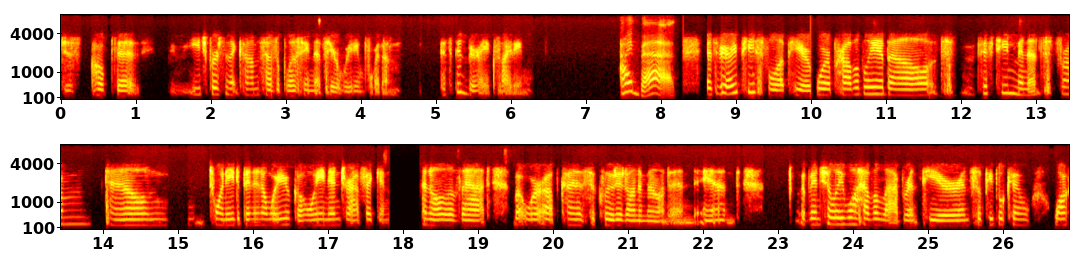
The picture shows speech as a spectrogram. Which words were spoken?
just hope that each person that comes has a blessing that's here waiting for them. It's been very exciting. I bet. It's very peaceful up here. We're probably about 15 minutes from town, 20 depending on where you're going and traffic and and all of that, but we're up kind of secluded on a mountain and eventually we'll have a labyrinth here and so people can walk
